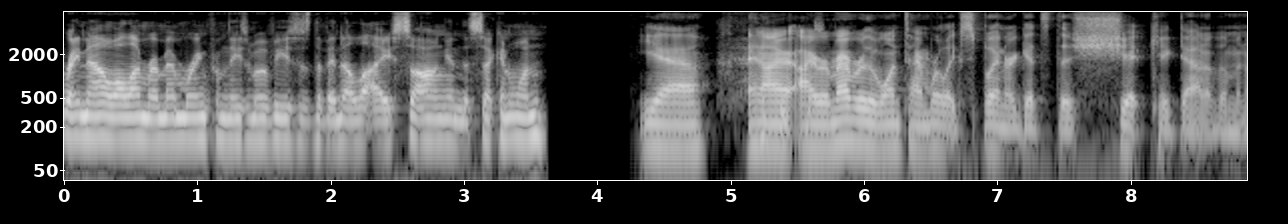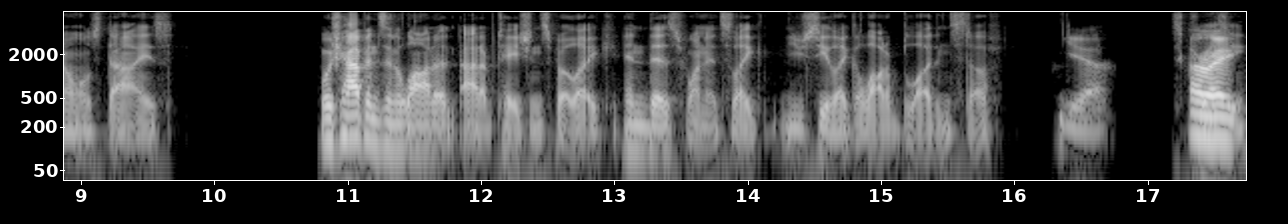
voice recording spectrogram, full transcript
Right now, all I'm remembering from these movies is the Vanilla Ice song in the second one. Yeah, and I I remember the one time where like Splinter gets the shit kicked out of him and almost dies, which happens in a lot of adaptations. But like in this one, it's like you see like a lot of blood and stuff. Yeah. It's All right,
